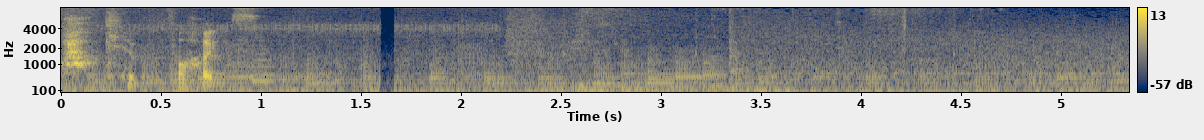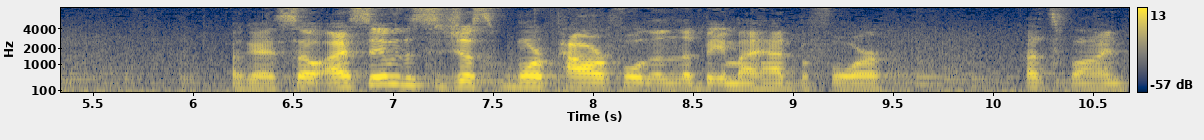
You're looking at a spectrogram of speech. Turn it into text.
Wow, get fucked. Okay, so I assume this is just more powerful than the beam I had before. That's fine.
